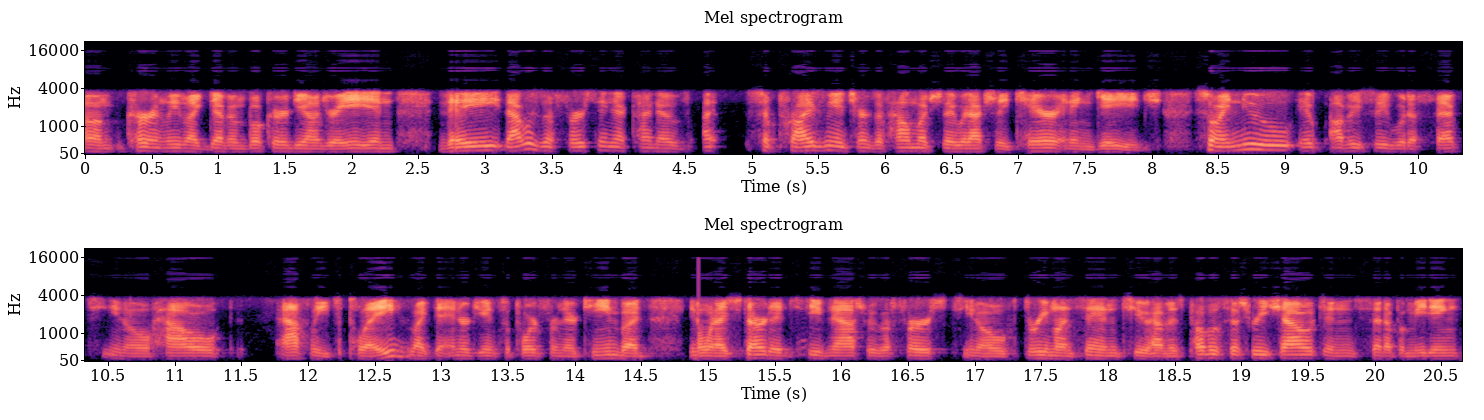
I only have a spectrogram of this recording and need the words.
um, currently like Devin Booker, DeAndre Ayton, they that was the first thing that kind of uh, surprised me in terms of how much they would actually care and engage. So I knew it obviously would affect, you know, how athletes play, like the energy and support from their team. But you know, when I started, Steve Nash was the first, you know, three months in to have his publicist reach out and set up a meeting,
